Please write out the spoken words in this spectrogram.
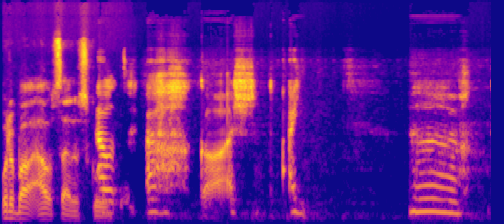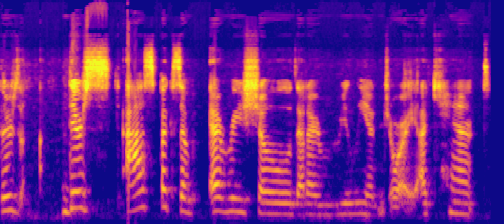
What about outside of school? Out, oh gosh, I uh, there's there's aspects of every show that I really enjoy. I can't.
